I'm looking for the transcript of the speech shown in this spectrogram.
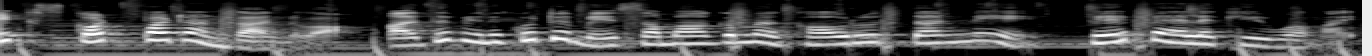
එක්ස්කොට් පටන් ගන්නවා. අද වෙනකොට මේ සමාගම කවුරුත් දන්නේ පේ පෑලකිව්වමයි.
